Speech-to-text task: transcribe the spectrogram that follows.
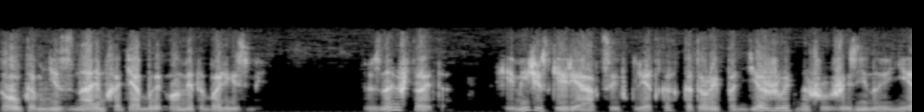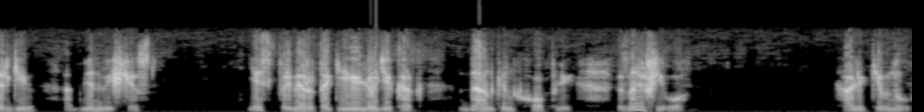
толком не знаем хотя бы о метаболизме. Знаешь, что это? химические реакции в клетках, которые поддерживают нашу жизненную энергию, обмен веществ. Есть, к примеру, такие люди, как Данкен Хопли. Знаешь его? Халик кивнул.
